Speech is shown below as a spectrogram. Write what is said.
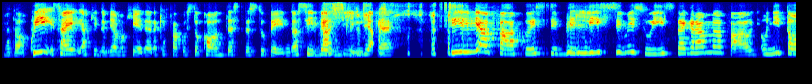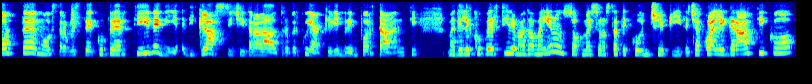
Madonna. Qui sai a chi dobbiamo chiedere che fa questo contest stupendo? A Silvia. A Silvia. Silvia fa questi bellissimi su Instagram, fa ogni tot mostra queste copertine di, di, classici tra l'altro, per cui anche libri importanti, ma delle copertine, madonna, io non so come sono state concepite, cioè quale grafico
